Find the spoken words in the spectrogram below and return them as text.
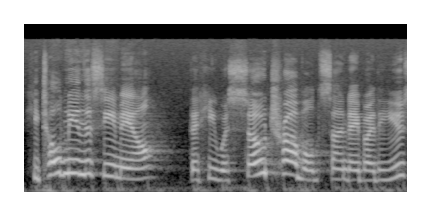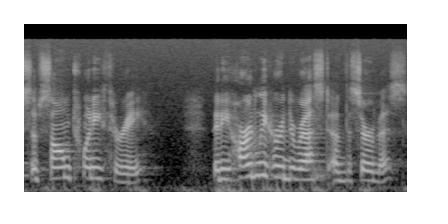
He told me in this email that he was so troubled Sunday by the use of Psalm 23 that he hardly heard the rest of the service.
